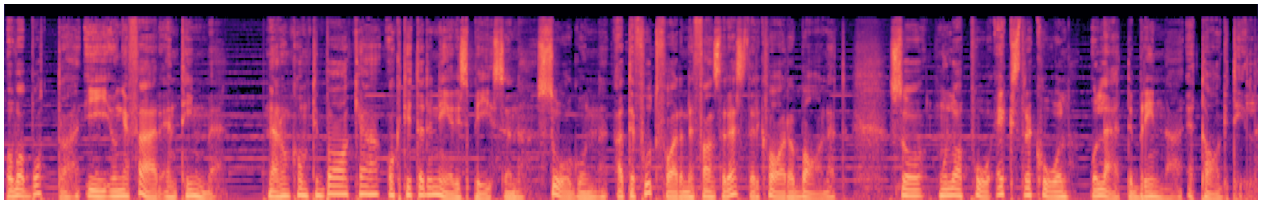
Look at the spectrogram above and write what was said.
och var borta i ungefär en timme. När hon kom tillbaka och tittade ner i spisen såg hon att det fortfarande fanns rester kvar av barnet, så hon la på extra kol och lät det brinna ett tag till.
